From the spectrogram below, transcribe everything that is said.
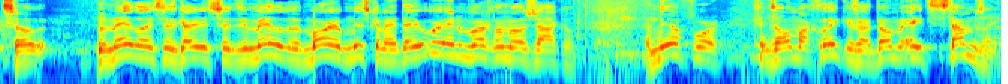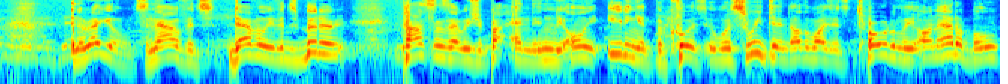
so the Mamelo says so the Mamelo of Mara Miskanai they were in Varchlam Al Shakal. And therefore, since machlik is Adam eats stamzai in the regular one. So now, if it's definitely if it's bitter, passes that we should and then you're only eating it because it was sweetened. Otherwise, it's totally unedible.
